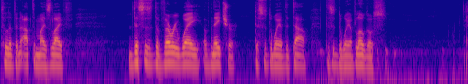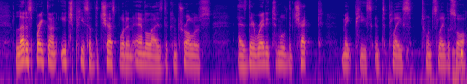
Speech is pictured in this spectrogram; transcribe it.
to live an optimized life. This is the very way of nature this is the way of the Tao. This is the way of Logos. Let us break down each piece of the chessboard and analyze the controllers as they're ready to move the checkmate piece into place to enslave us all.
